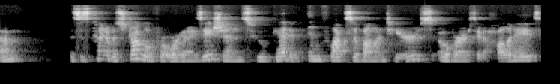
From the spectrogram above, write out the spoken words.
Um, this is kind of a struggle for organizations who get an influx of volunteers over, say, the holidays,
